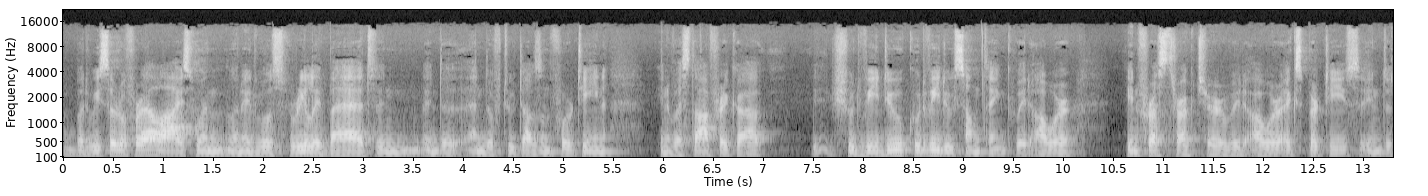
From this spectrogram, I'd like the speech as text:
But we sort of realized when, when it was really bad in, in the end of 2014 in West Africa, should we do, could we do something with our infrastructure, with our expertise in the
